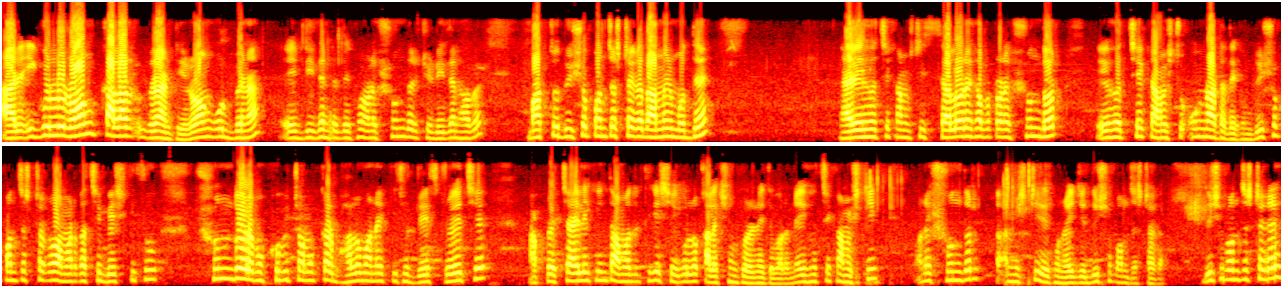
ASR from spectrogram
আর এগুলো রং কালার গ্যারান্টি, রং উঠবে না। এই ডিজাইনটা দেখুন, অনেক সুন্দর একটি ডিজাইন হবে। মাত্র দুইশো পঞ্চাশ টাকা দামের মধ্যে। আর এই হচ্ছে কামিজটি স্যালোরের কাপড়টা অনেক সুন্দর। এই হচ্ছে কামিজটি ওন্নাটা দেখুন, দুইশো পঞ্চাশ টাকাও আমার কাছে বেশ কিছু সুন্দর এবং খুবই চমৎকার ভালো মানের কিছু ড্রেস রয়েছে। আপনারা চাইলে কিন্তু আমাদের থেকে সেগুলো কালেকশন করে নিতে পারেন। এই হচ্ছে কামিজটি, অনেক সুন্দর কামিজটি দেখুন, এই যে দুইশো পঞ্চাশ টাকা। দুইশো পঞ্চাশ টাকায়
